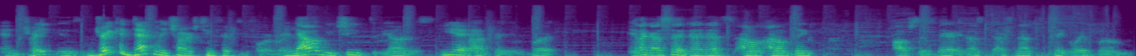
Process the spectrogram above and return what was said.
and Drake is, Drake could definitely charge 250 for it. Right? and that would be cheap to be honest. in yeah, my opinion. But yeah, like I said, that that's I don't I don't think Offset's there, and that's that's not to take away from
